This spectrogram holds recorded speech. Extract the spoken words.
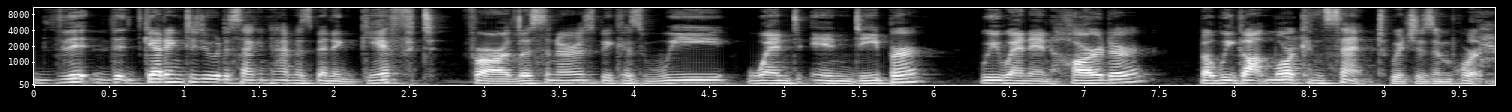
The, the, getting to do it a second time has been a gift for our listeners because we went in deeper, we went in harder, but we got more consent, which is important.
